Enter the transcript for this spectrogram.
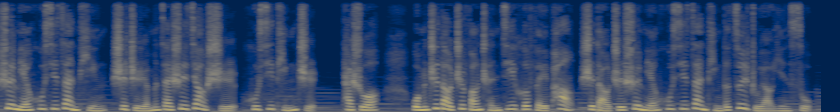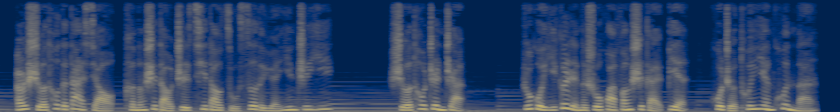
睡眠呼吸暂停是指人们在睡觉时呼吸停止。他说：“我们知道脂肪沉积和肥胖是导致睡眠呼吸暂停的最主要因素，而舌头的大小可能是导致气道阻塞的原因之一。”舌头震颤，如果一个人的说话方式改变或者吞咽困难。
